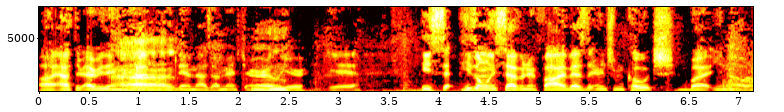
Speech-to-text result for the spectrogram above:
Uh, after everything that happened with them, as I mentioned earlier, yeah, he's he's only seven and five as the interim coach, but you know,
